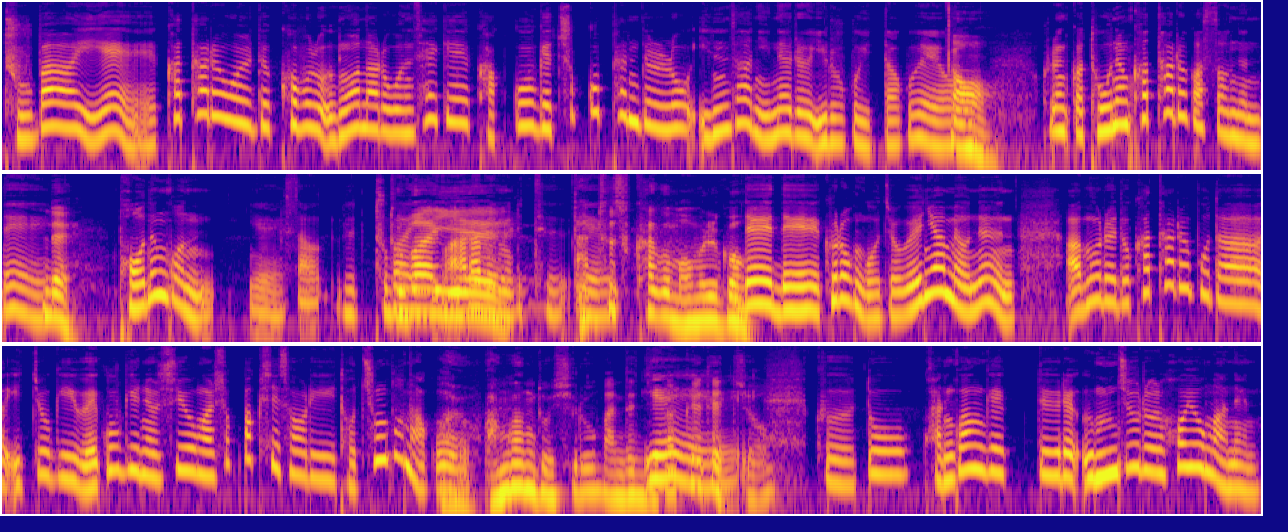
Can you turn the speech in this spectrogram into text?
두바이에 카타르 월드컵을 응원하러 온 세계 각국의 축구 팬들로 인산인해를 이루고 있다고 해요. 어. 그러니까 돈은 카타르가 썼는데 네. 버는 건 예, 사, 그 두바이, 아랍에미리트 다 예. 투숙하고 머물고. 네, 네, 그런 거죠. 왜냐면은 아무래도 카타르보다 이쪽이 외국인을 수용할 숙박 시설이 더 충분하고 아유, 관광 도시로 만든 지가 예, 꽤 됐죠. 그 또 관광객들의 음주를 허용하는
